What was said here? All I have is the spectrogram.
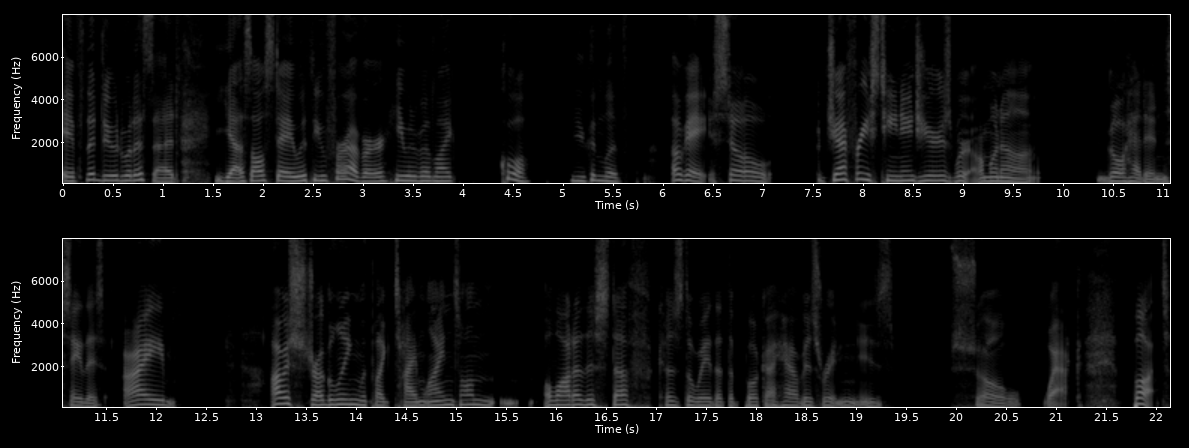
if the dude would have said, "Yes, I'll stay with you forever," he would have been like, "Cool, you can live." Okay, so Jeffrey's teenage years were I'm to go ahead and say this. I I was struggling with like timelines on a lot of this stuff cuz the way that the book I have is written is so whack. But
